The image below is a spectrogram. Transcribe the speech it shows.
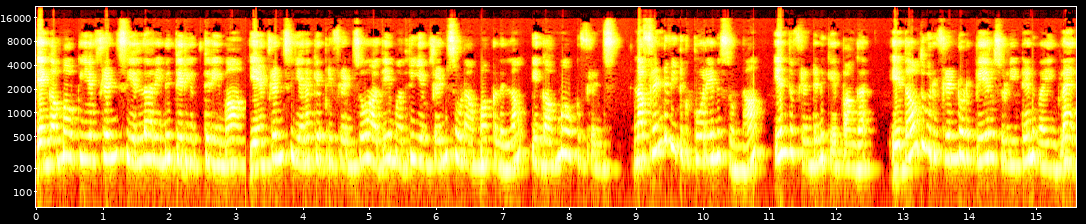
எங்க அம்மாவுக்கு என் ஃப்ரெண்ட்ஸ் எல்லாரையுமே தெரியும். தெரியுமா? என் ஃப்ரெண்ட்ஸ் எனக்கு எப்படி ஃப்ரெண்ட்ஸோ அதே மாதிரி என் ஃப்ரெண்ட்ஸோட அம்மாக்கள் எல்லாம் எங்க அம்மாவுக்கு ஃப்ரெண்ட்ஸ் நான் ஃப்ரெண்டு வீட்டுக்கு போறேன்னு சொன்னா எந்த ஃப்ரெண்டுன்னு கேட்பாங்க. ஏதாவது ஒரு ஃப்ரெண்டோட பேரை சொல்லிட்டேன்னு வைங்களேன்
